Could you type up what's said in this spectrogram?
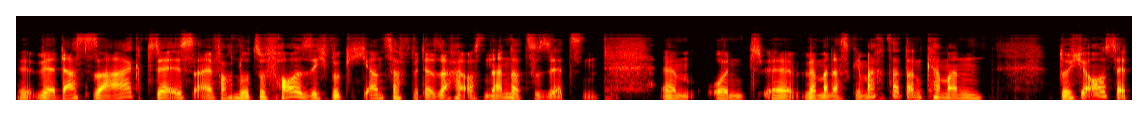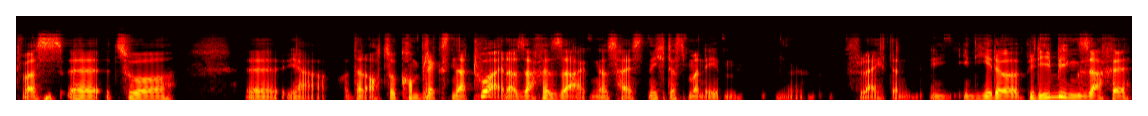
wer das sagt, der ist einfach nur zu faul, sich wirklich ernsthaft mit der Sache auseinanderzusetzen. Ähm, und äh, wenn man das gemacht hat, dann kann man durchaus etwas äh, zur äh, ja, dann auch zur komplexen Natur einer Sache sagen. Das heißt nicht, dass man eben äh, vielleicht dann in, jeder beliebigen Sache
